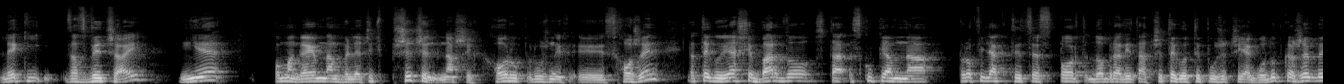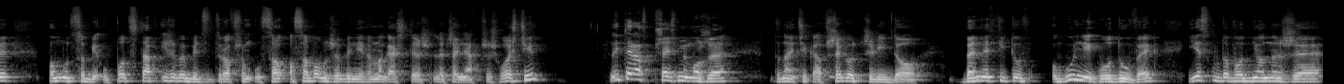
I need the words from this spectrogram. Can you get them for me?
leki zazwyczaj nie pomagają nam wyleczyć przyczyn naszych chorób, różnych yy, schorzeń. Dlatego ja się bardzo skupiam na profilaktyce, sport, dobra dieta czy tego typu rzeczy jak głodówka, żeby pomóc sobie u podstaw i żeby być zdrowszą osobą, żeby nie wymagać też leczenia w przyszłości. No i teraz przejdźmy może do najciekawszego, czyli do benefitów ogólnie głodówek. Jest udowodnione, że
